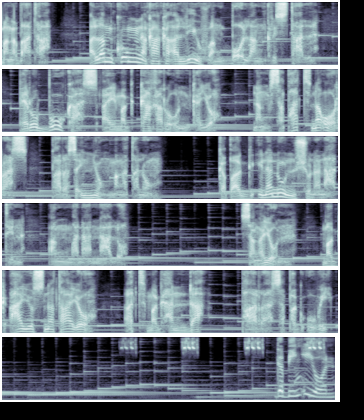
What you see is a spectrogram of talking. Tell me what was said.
mga bata. Alam kong nakakaaliw ang bolang kristal. Pero bukas ay magkakaroon kayo ng sapat na oras para sa inyong mga tanong. Kapag inanunsyo na natin ang mananalo. Sa ngayon, mag-ayos na tayo at maghanda para sa pag-uwi. Gabing iyon,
